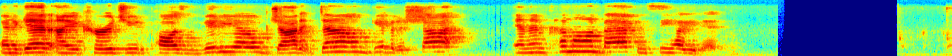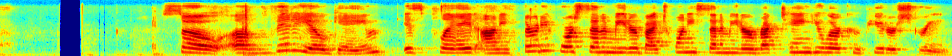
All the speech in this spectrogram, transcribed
And again, I encourage you to pause the video, jot it down, give it a shot, and then come on back and see how you did. So a video game is played on a 34 centimeter by 20 centimeter rectangular computer screen.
